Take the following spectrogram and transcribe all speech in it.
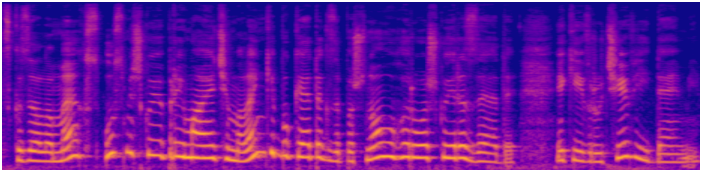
сказала Мех з усмішкою приймаючи маленький букетик запашного горошку і резеди, який вручив їй Демі.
